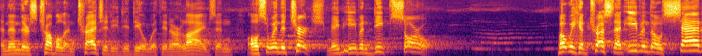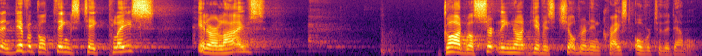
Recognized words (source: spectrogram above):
And then there's trouble and tragedy to deal with in our lives and also in the church, maybe even deep sorrow. But we can trust that even though sad and difficult things take place in our lives, God will certainly not give his children in Christ over to the devil.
